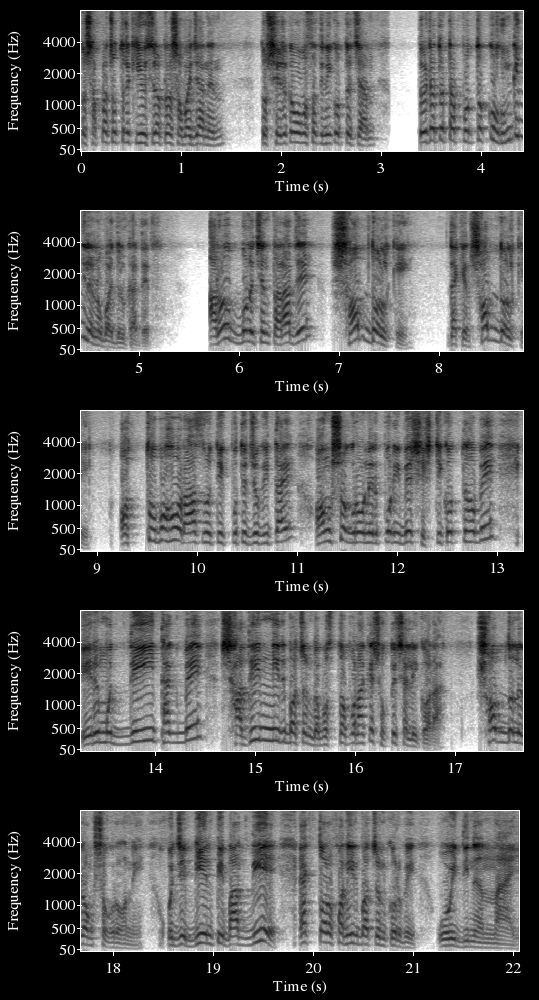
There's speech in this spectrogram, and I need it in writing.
তো শাপলা চত্বরে কি হয়েছিল আপনারা সবাই জানেন? তো সেরকম অবস্থা তিনি করতে চান। তো এটা তো একটা প্রত্যক্ষ হুমকি দিলেন ওবায়দুল কাদের। আরও বলেছেন তারা যে সব দলকে, দেখেন, সব দলকে অর্থবহ রাজনৈতিক প্রতিযোগিতায় অংশগ্রহণের পরিবেশ সৃষ্টি করতে হবে। এর মধ্যেই থাকবে স্বাধীন নির্বাচন ব্যবস্থাপনাকে শক্তিশালী করা। সব দলের অংশগ্রহণে। ওই যে বিএনপি বাদ দিয়ে একতরফা নির্বাচন করবে, ওই দিন আর নাই।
